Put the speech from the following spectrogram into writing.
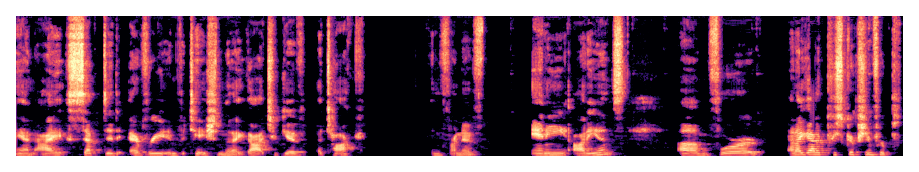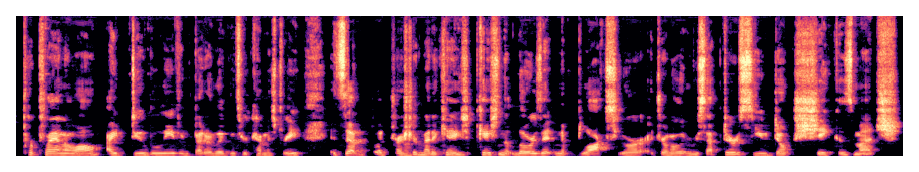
and I accepted every invitation that I got to give a talk in front of any audience um, for and I got a prescription for propranolol. I do believe in better living through chemistry. It's that blood pressure mm-hmm. medication that lowers it and it blocks your adrenaline receptors so you don't shake as much.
